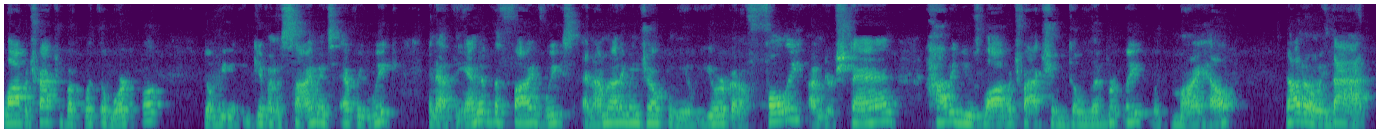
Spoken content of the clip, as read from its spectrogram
law of attraction book with the workbook, you'll be given assignments every week. And at the end of the five weeks, and I'm not even joking you, you are going to fully understand how to use law of attraction deliberately with my help. Not only that,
